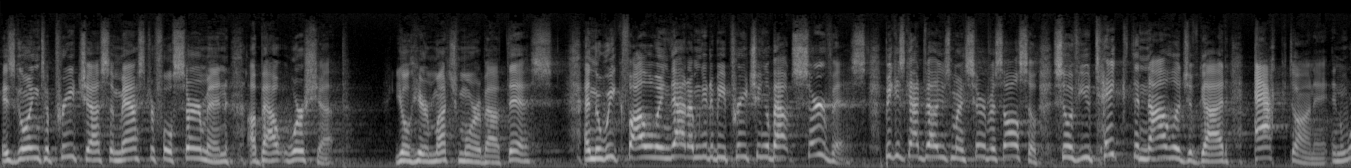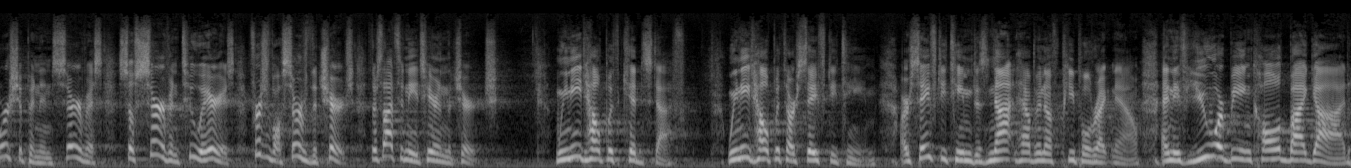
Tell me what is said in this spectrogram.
is going to preach us a masterful sermon about worship. You'll hear much more about this. And the week following that, I'm going to be preaching about service because God values my service also. So if you take the knowledge of God, act on it in worship and in service. So serve in two areas. First of all, serve the church. There's lots of needs here in the church. We need help with kid stuff. We need help with our safety team. Our safety team does not have enough people right now. And if you are being called by God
